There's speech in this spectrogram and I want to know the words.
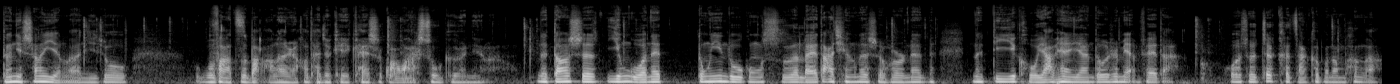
等你上瘾了，你就。”无法自拔了，然后他就可以开始呱呱收割你了。那当时英国那东印度公司来大清的时候，那那第一口鸦片烟都是免费的。我说这可咱可不能碰啊！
